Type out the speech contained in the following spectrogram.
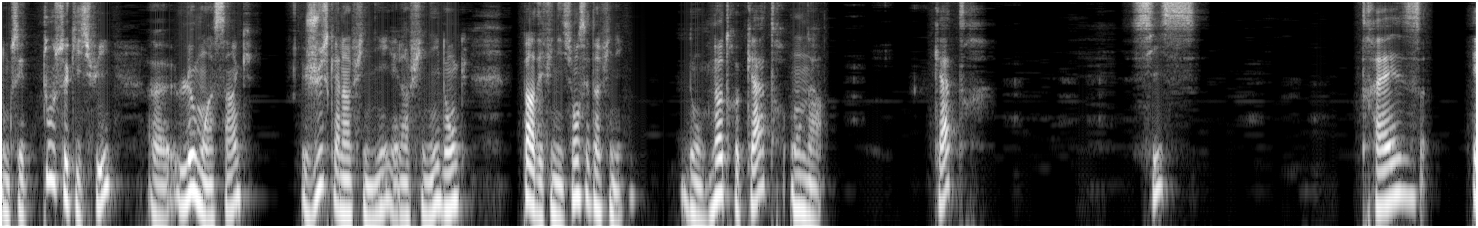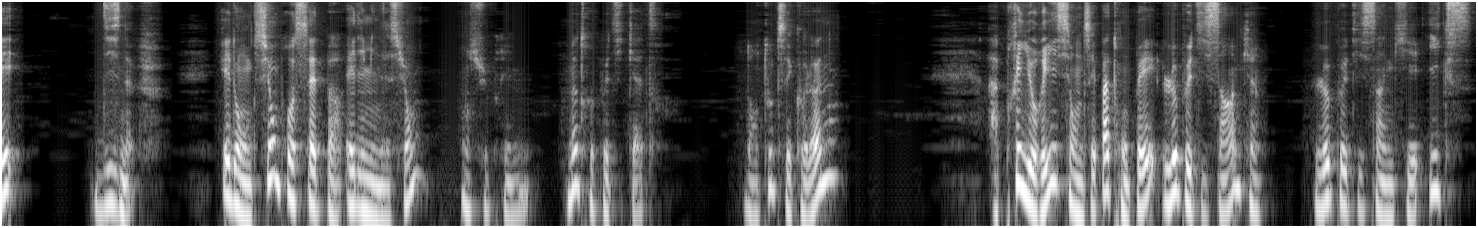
Donc c'est tout ce qui suit, euh, le moins 5 jusqu'à l'infini, et l'infini donc, par définition, c'est infini. Donc notre 4, on a 4, 6, 13 et 19. Et donc si on procède par élimination, on supprime notre petit 4 dans toutes ces colonnes. A priori, si on ne s'est pas trompé, le petit 5, le petit 5 qui est x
